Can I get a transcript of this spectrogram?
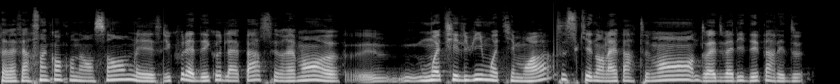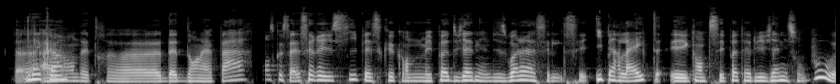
Ça va faire cinq ans qu'on est ensemble et du coup la déco de l'appart, c'est vraiment euh, moitié lui, moitié moi. Tout ce qui est dans l'appartement doit être validé par les deux. Euh, avant d'être euh, d'être dans l'appart. Je pense que c'est assez réussi parce que quand mes potes viennent, ils me disent voilà, c'est c'est hyper light et quand ses potes à lui viennent, ils sont ouh,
